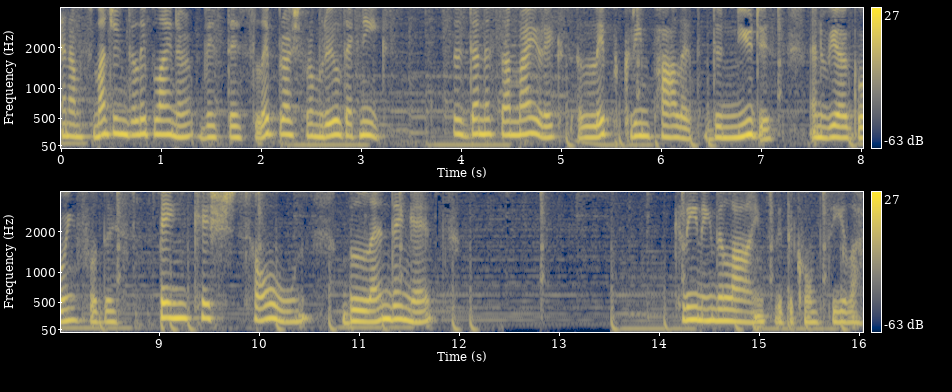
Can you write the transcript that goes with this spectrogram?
And I'm smudging the lip liner with this lip brush from Real Techniques. This is Danessa Myricks Lip Cream Palette, the nudist, and we are going for this pinkish tone, blending it, cleaning the lines with the concealer.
